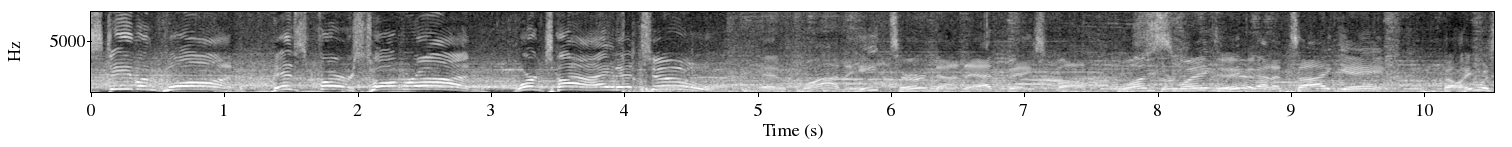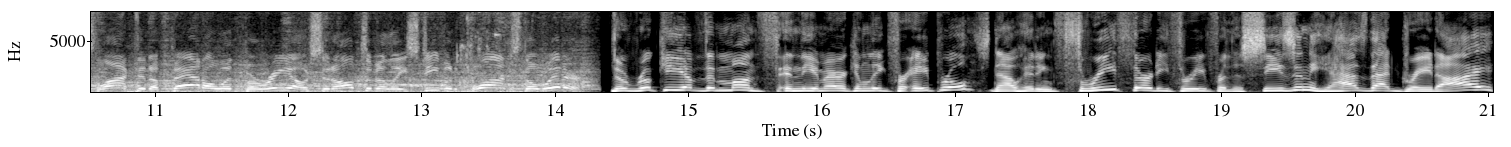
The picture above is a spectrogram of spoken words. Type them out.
Steven Kwan, his first home run. We're tied at two. And Kwan, he turned on that baseball. One swing, did. we've got a tie game. Well, he was locked in a battle with Barrios, and ultimately Steven Kwan's the winner. The rookie of the month in the American League for April is now hitting 333 for the season. He has that great eye,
